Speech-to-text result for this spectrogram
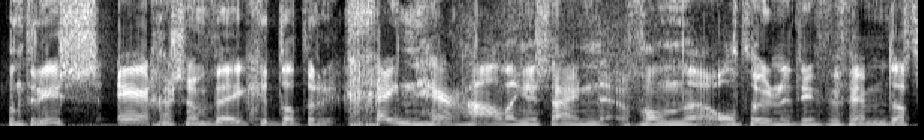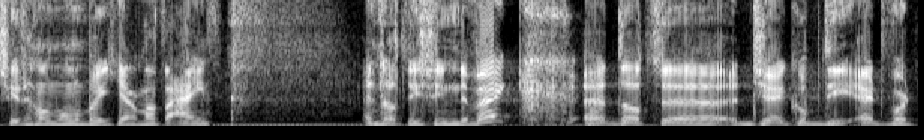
Want er is ergens een week dat er geen herhalingen zijn van eh, Alternative FM. Dat zit helemaal een beetje aan het eind. En dat is in de week eh, dat eh, Jacob D. Edward...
